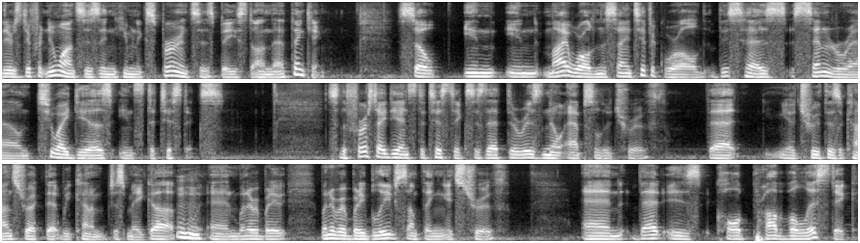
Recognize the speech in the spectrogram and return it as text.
there's different nuances in human experiences based on that thinking. So in in my world, in the scientific world, this has centered around two ideas in statistics. So the first idea in statistics is that there is no absolute truth. That you know, truth is a construct that we kind of just make up, mm-hmm. and when everybody when everybody believes something, it's truth, and that is called probabilistic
